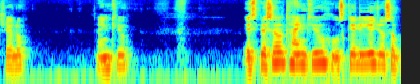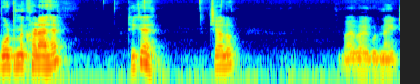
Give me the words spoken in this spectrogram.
चलो thank you special thank you उसके लिए जो सपोर्ट में खड़ा है, ठीक है? चलो बाय बाय गुड नाइट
